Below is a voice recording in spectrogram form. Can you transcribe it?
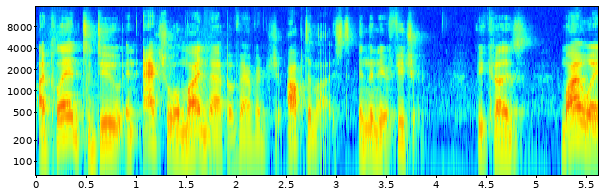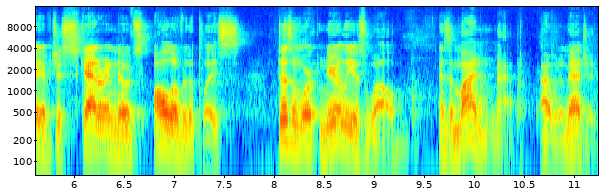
I plan to do an actual mind map of Average Optimized in the near future because my way of just scattering notes all over the place doesn't work nearly as well as a mind map, I would imagine.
